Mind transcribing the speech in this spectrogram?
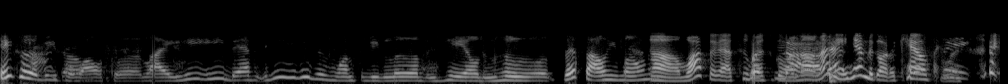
It could be for Walter. Like he, he definitely, he, he just wants to be loved and held and hugged. That's all he wants. Um, Walter got too But much going nah, on. I need him to go to counseling. See,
